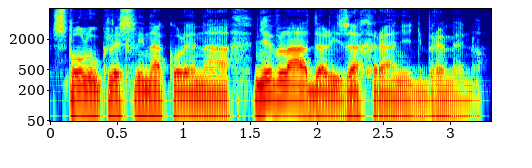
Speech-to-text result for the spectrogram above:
Spolu klesli na kolená, nevládali zachrániť bremeno.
